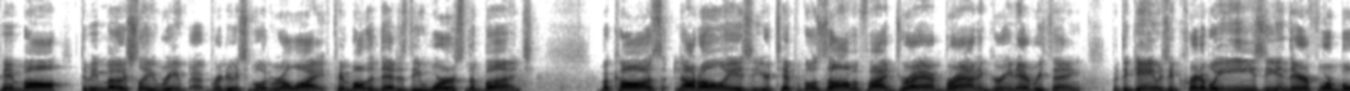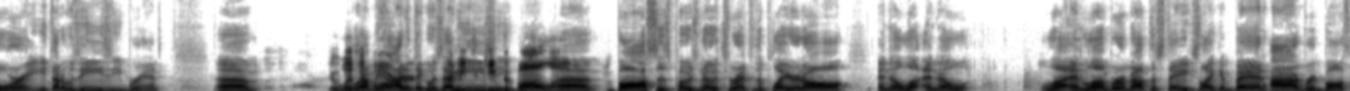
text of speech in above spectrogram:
pinball to be mostly reproducible in real life. Pinball the Dead is the worst of the bunch because not only is it your typical zombified drab, brown, and green everything, but the game is incredibly easy and therefore boring. He thought it was easy, Brent. Um, It wasn't well, I mean, I didn't think it was that I mean, easy. keep the ball up. Uh, bosses pose no threat to the player at all, and the and the and lumber about the stage like a bad hybrid boss.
